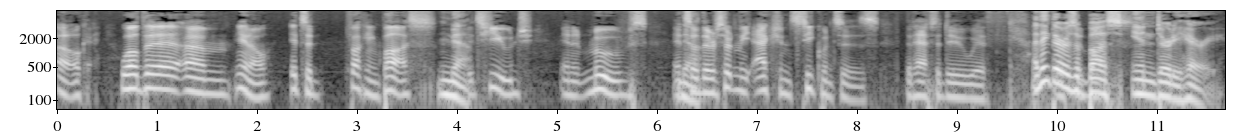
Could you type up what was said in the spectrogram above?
Oh, okay. Well, the um, you know, it's a fucking bus. Yeah, It's huge and it moves, and so Yeah. there are certainly action sequences that have to do with. I think there is a bus bus. in Dirty Harry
